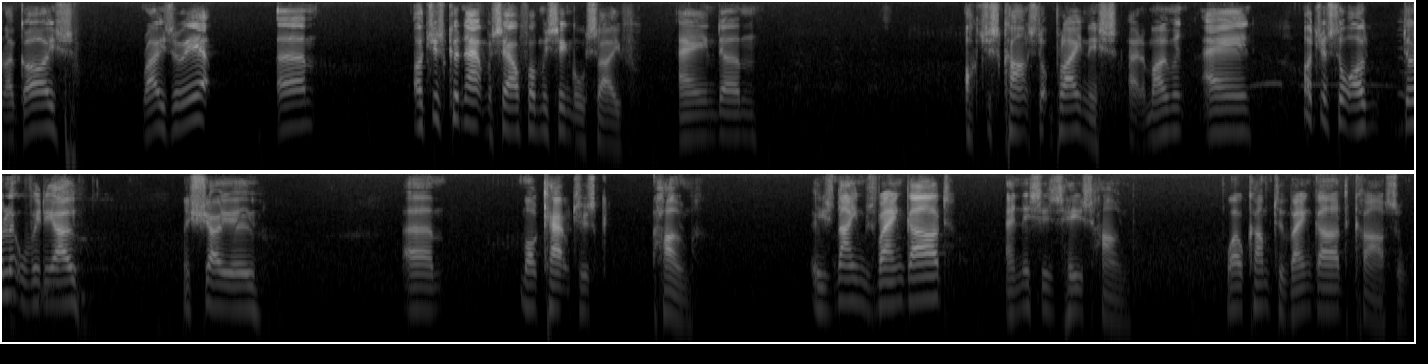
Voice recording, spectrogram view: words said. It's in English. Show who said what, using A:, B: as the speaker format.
A: Hello guys, Razor here. Um, I just couldn't help myself on my single save, and um, I just can't stop playing this at the moment. And I just thought I'd do a little video and show you um, my character's home. His name's Vanguard, and this is his home. Welcome to Vanguard Castle.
